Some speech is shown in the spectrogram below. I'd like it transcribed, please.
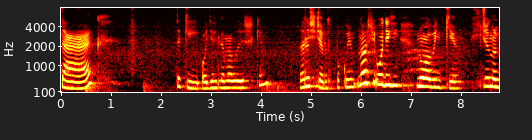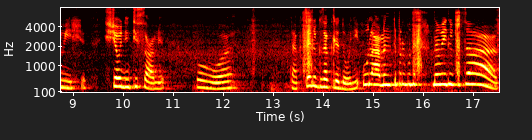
Так. Такий одяг для малышки. Зараз ще розпакуємо. Наші одяги новенькі, ще новіші. Ще одні ті самі. Ого. Так, це рюкзак для доні. Ура, в мене тепер буде новий рюкзак.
